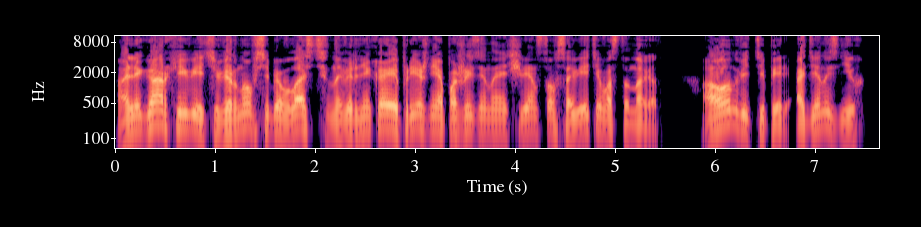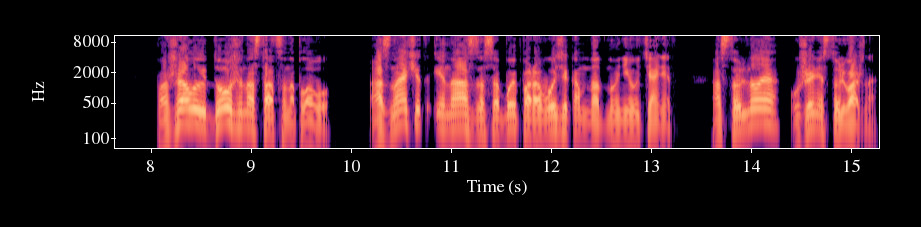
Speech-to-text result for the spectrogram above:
Олигархи ведь, вернув себе власть, наверняка и прежнее пожизненное членство в Совете восстановят. А он ведь теперь один из них. Пожалуй, должен остаться на плаву. А значит, и нас за собой паровозиком на дно не утянет. Остальное уже не столь важно.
